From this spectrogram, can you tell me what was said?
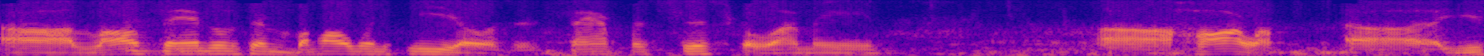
uh, Los Mm-hmm. Angeles and Baldwin Hills, and San Francisco. I mean, uh, Harlem. Uh, you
